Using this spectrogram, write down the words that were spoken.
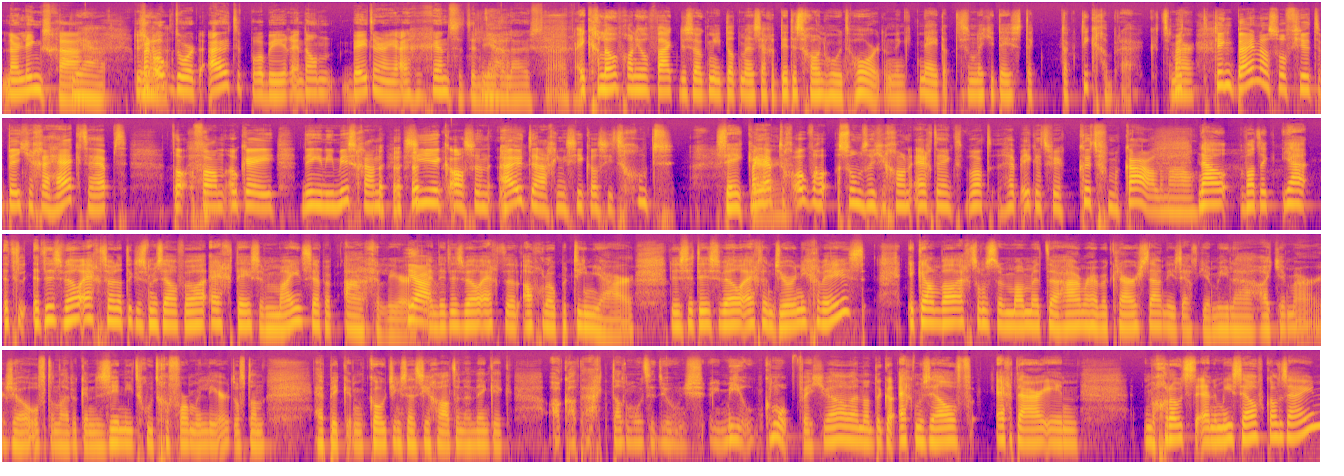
naar links ga. Ja. Dus Maar- ook door het uit te proberen en dan beter naar je eigen grenzen te leren Ja. luisteren. Eigenlijk. Ik geloof gewoon heel vaak dus ook niet dat mensen zeggen, dit is gewoon hoe het hoort. Dan denk ik, nee, dat is omdat je deze ta- tactiek gebruikt. Maar Maar het klinkt bijna alsof je het een beetje gehackt hebt. Dat, van oké, dingen die misgaan, zie ik als een uitdaging, zie ik als iets goeds. Zeker. Maar je hebt toch ook wel soms dat je gewoon echt denkt, wat heb ik het weer kut voor elkaar allemaal. Nou, wat ik, ja, het, het is wel echt zo dat ik dus mezelf wel echt deze mindset heb aangeleerd. Ja. En dit is wel echt de afgelopen tien jaar. Dus het is wel echt een journey geweest. Ik kan wel echt soms de man met de hamer hebben klaarstaan die zegt, Jamila, had je maar zo. Of dan heb ik een zin niet goed geformuleerd. Of dan heb ik een coaching sessie gehad en dan denk ik, oh, ik had eigenlijk dat moeten doen. Emiel, kom op, weet je wel. En dat ik echt mezelf echt daarin mijn grootste enemy zelf kan zijn.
